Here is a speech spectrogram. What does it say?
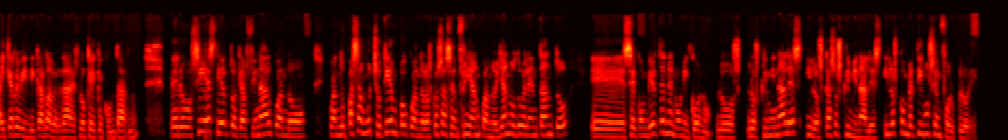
Hay que reivindicar la verdad, es lo que hay que contar. ¿no? Pero sí es cierto que al final, cuando, cuando pasa mucho tiempo, cuando las cosas se enfrían, cuando ya no duelen tanto, eh, se convierten en un icono, los, los, criminales y los casos criminales, y los convertimos en folclore.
